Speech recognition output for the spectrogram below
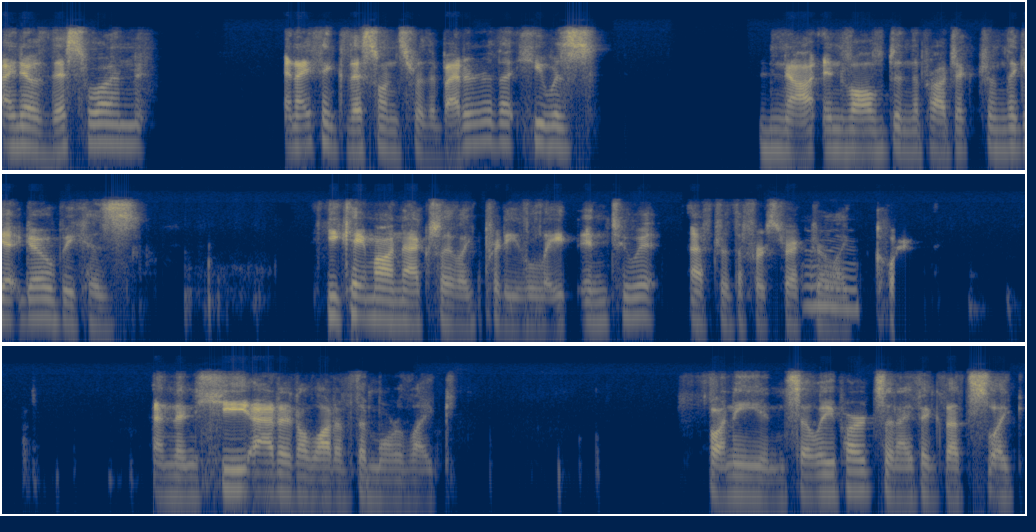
I know this one and I think this one's for the better that he was not involved in the project from the get-go because he came on actually like pretty late into it after the first director like Mhm. quit and then he added a lot of the more like funny and silly parts and i think that's like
